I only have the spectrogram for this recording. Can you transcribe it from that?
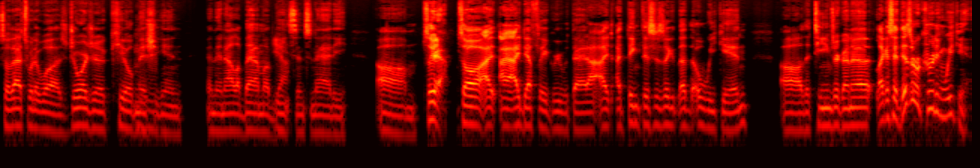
So that's what it was. Georgia killed mm-hmm. Michigan, and then Alabama beat yeah. Cincinnati. Um, so yeah, so I I definitely agree with that. I I think this is a, a weekend. Uh, the teams are gonna, like I said, this is a recruiting weekend,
